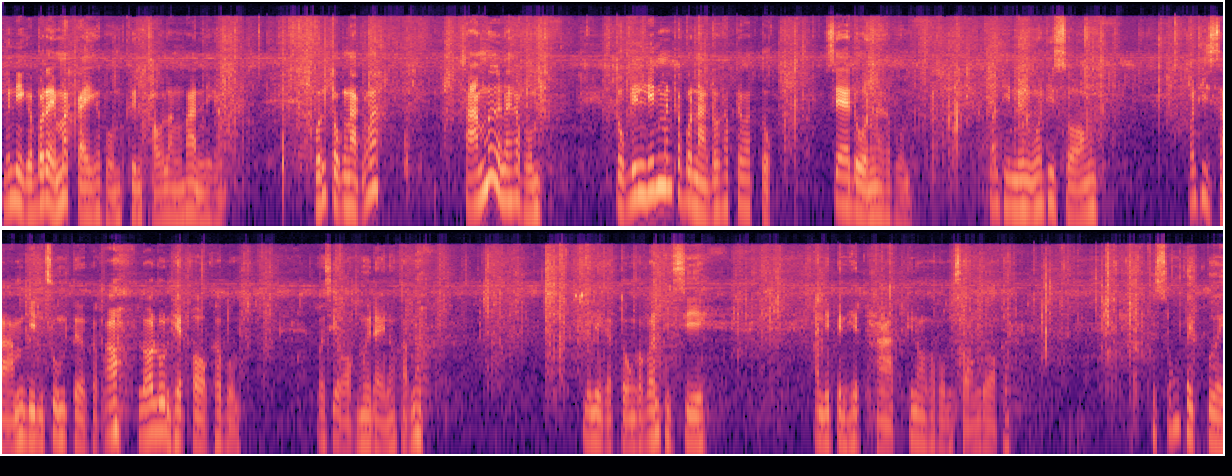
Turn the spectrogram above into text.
มื่อนี้ก็บ่ได้มาไกลครับผมขึ้นเขาหลังบ้านนี่ครับฝนตกหนักมากสามมื้อนะครับ ผม ตกลิ้นลิ้นมันก็บ่หนักหรอกครับ แต่ว่าตกแซ่โดนนะครับ ผม วันที่หนึ่งวันที่สอง วันที่สามดินซุ่มเติบครับ เอาล้อรุ่นเห็ดออกครับผม ว่าสิออกมือใดเนาะครับเนาะมื่อนี้ก็ตรงกับวันที่สี่อันนี้เป็นเห็ดหาดพี่น้องครับผมสองดอกนะคือสูงไปเปื่อย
